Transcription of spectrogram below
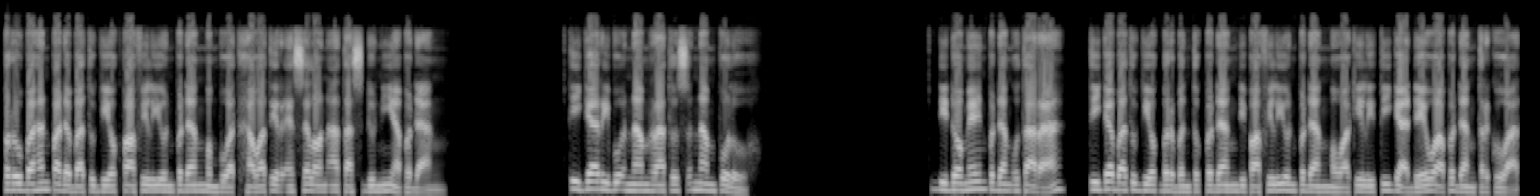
perubahan pada batu giok paviliun pedang membuat khawatir eselon atas dunia pedang. 3660 di domain pedang utara, tiga batu giok berbentuk pedang di paviliun pedang mewakili tiga dewa pedang terkuat.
